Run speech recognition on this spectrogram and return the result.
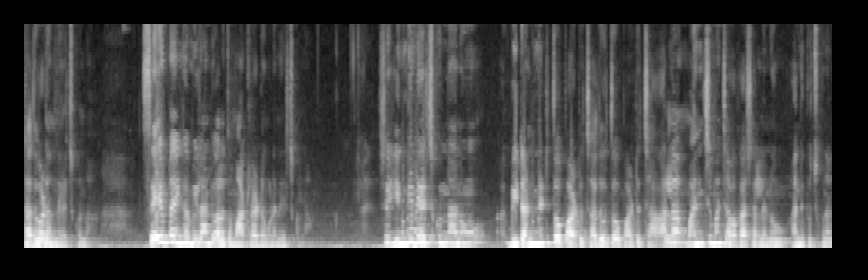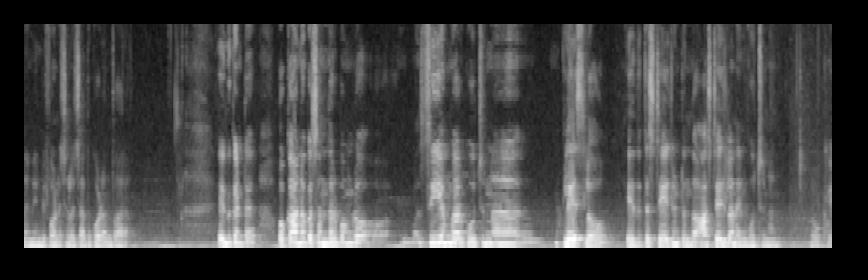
చదవడం నేర్చుకున్నా. సేమ్ టైంగా మీలాంటి వాళ్ళతో మాట్లాడడం కూడా నేర్చుకున్నా. సో ఎన్ని నేర్చుకున్నాను వీటన్నిటితో పాటు చదువుతో పాటు చాలా మంచి మంచి అవకాశాలు నేను అందిపుచ్చుకున్నాను నేను ఎంబీ ఫౌండేషన్లో చదువుకోవడం ద్వారా. ఎందుకంటే ఒకానొక సందర్భంలో సీఎం గారు కూర్చున్న ప్లేస్లో ఏదైతే స్టేజ్ ఉంటుందో ఆ స్టేజ్లో నేను కూర్చున్నాను. ఓకే.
